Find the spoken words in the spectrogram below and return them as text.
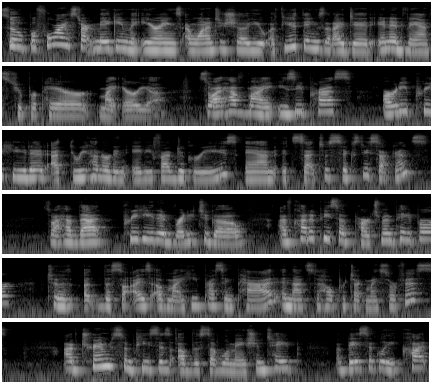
So before I start making the earrings, I wanted to show you a few things that I did in advance to prepare my area. So I have my Easy Press already preheated at 385 degrees and it's set to 60 seconds. So I have that preheated, ready to go. I've cut a piece of parchment paper to uh, the size of my heat pressing pad, and that's to help protect my surface. I've trimmed some pieces of the sublimation tape. I've basically cut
